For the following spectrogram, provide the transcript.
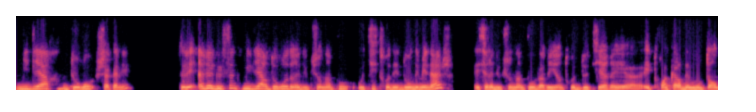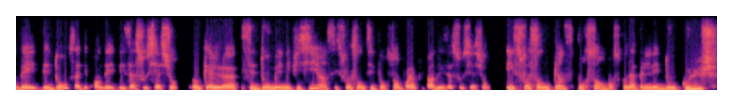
milliards d'euros chaque année. Vous avez 1,5 milliard d'euros de réduction d'impôts au titre des dons des ménages, et ces réductions d'impôts varient entre deux tiers et, euh, trois quarts des montants des, dons. Ça dépend des, associations auxquelles euh, ces dons bénéficient. Hein. C'est 66% pour la plupart des associations et 75% pour ce qu'on appelle les dons coluches.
